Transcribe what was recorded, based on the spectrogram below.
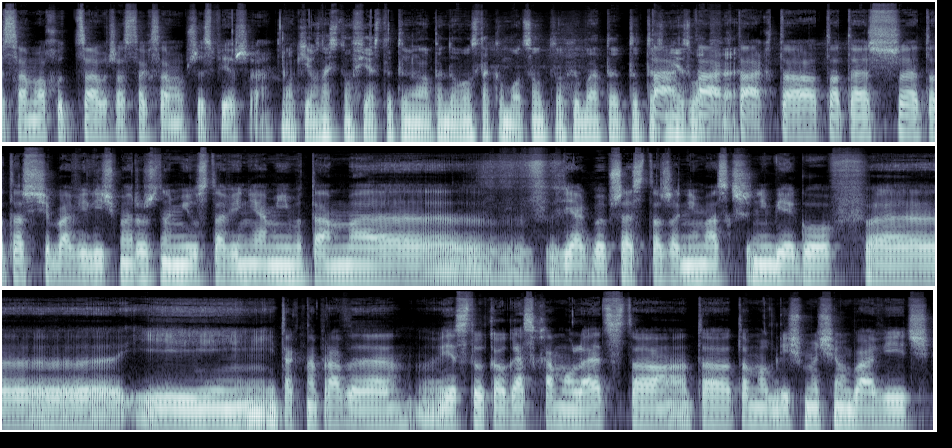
samochód cały czas tak samo przyspiesza. No, kierować tą fiestę tylnopędową z taką mocą, to chyba to, to też tak, nie jest tak, łatwe. Tak, to, to, też, to też się bawiliśmy różnymi ustawieniami, bo tam e, jakby przez to, że nie ma skrzyni biegów e, i, i tak naprawdę jest tylko gaz hamulec, to, to, to mogliśmy się bawić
